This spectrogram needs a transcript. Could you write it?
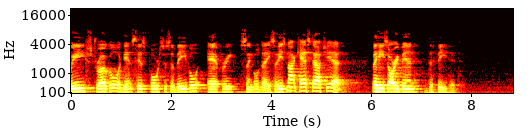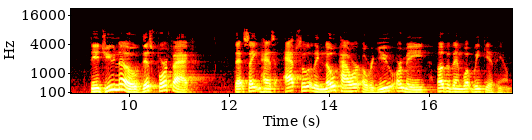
We struggle against his forces of evil every single day. So he's not cast out yet, but he's already been defeated. Did you know this for a fact that Satan has absolutely no power over you or me other than what we give him?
